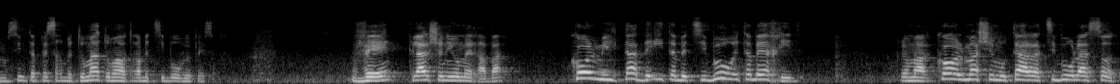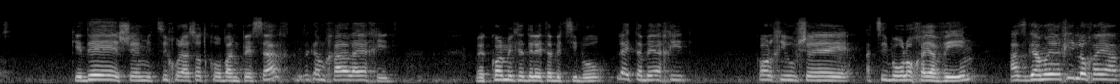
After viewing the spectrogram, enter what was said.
הם עושים את הפסח בטומאה, טומאה אותרה בציבור בפסח. וכלל שני אומר רבא, כל מילתא דאיתא בציבור איתא ביחיד. כלומר, כל מה שמוטל על הציבור לעשות כדי שהם יצליחו לעשות קורבן פסח, זה גם חל על היחיד. וכל מילתא דליתא בציבור, ליתא ביחיד. כל חיוב שהציבור לא חייבים, אז גם היחיד לא חייב.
